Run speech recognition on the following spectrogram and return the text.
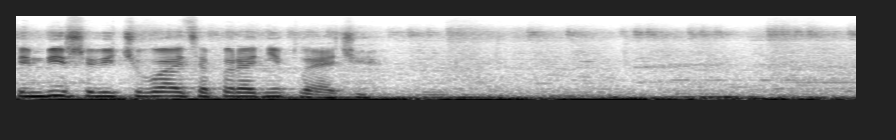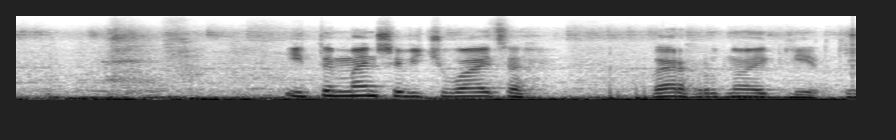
тим більше відчуваються передні плечі. І тим менше відчувається верх грудної клітки.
